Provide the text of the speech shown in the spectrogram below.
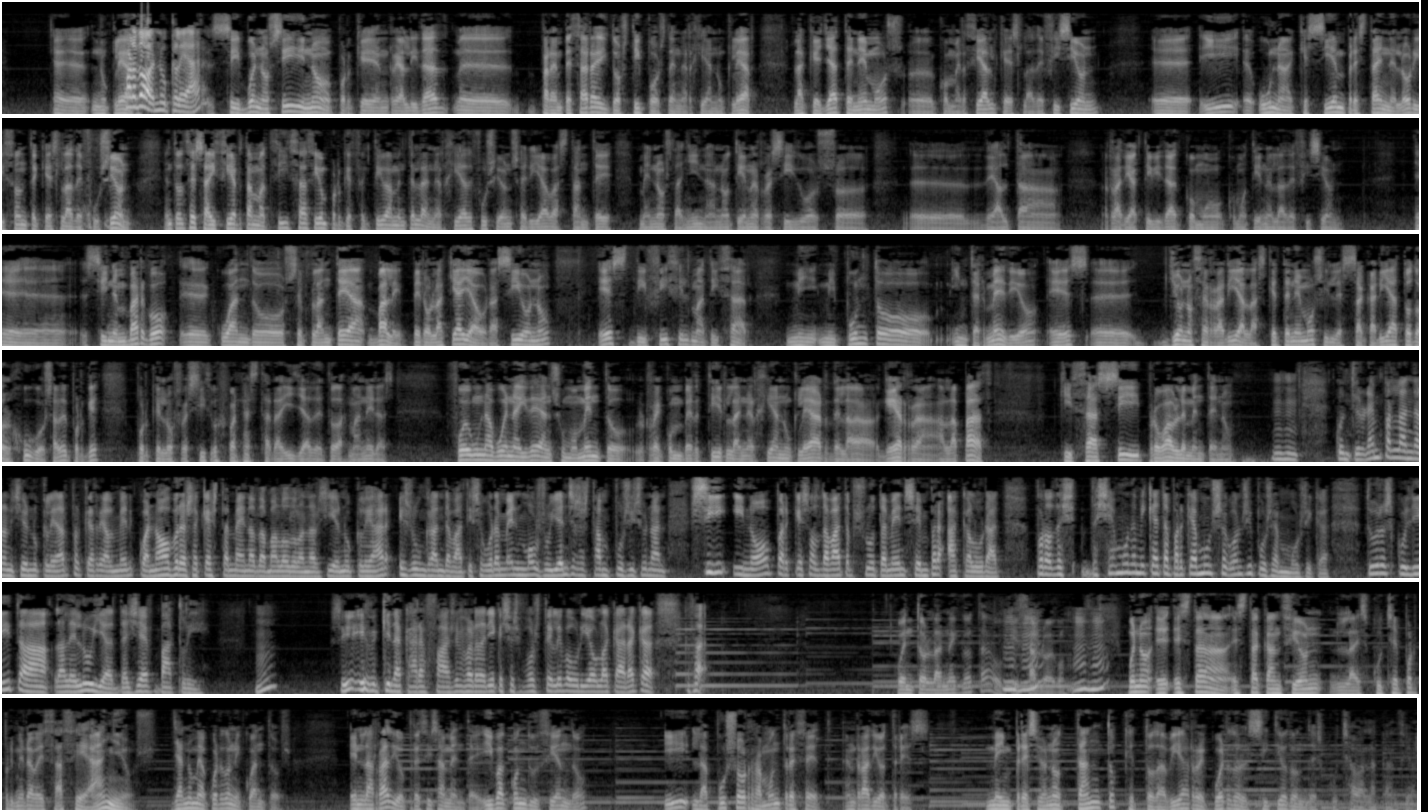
Eh, nuclear. Perdón, nuclear. Sí, bueno, sí y no, porque en realidad, eh, para empezar, hay dos tipos de energía nuclear. La que ya tenemos, eh, comercial, que es la de fisión, eh, y una que siempre está en el horizonte, que es la de fusión. Entonces hay cierta matización porque efectivamente la energía de fusión sería bastante menos dañina, no tiene residuos eh, eh, de alta radiactividad como, como tiene la de fisión. Eh, sin embargo, eh, cuando se plantea, vale, pero la que hay ahora, sí o no, es difícil matizar. Mi, mi punto intermedio es, eh, yo no cerraría las que tenemos y les sacaría todo el jugo. ¿Sabe por qué? Porque los residuos van a estar ahí ya de todas maneras. ¿Fue una buena idea en su momento reconvertir la energía nuclear de la guerra a la paz? Quizás sí, probablemente no. Mm -hmm. Continuarem parlant de l'energia nuclear perquè realment quan obres aquesta mena de meló de l'energia nuclear és un gran debat i segurament molts oients s'estan posicionant sí i no perquè és el debat absolutament sempre acalorat. Però deix deixem una miqueta perquè en uns segons hi posem música. Tu has escollit uh, l'Aleluia de Jeff Buckley. Mm? Sí? I quina cara fas? M'agradaria que això si fos tele veuríeu la cara que, que fa ¿Cuento la anécdota o quizá Uh -huh, luego? uh -huh. Bueno, eh, esta, esta canción la escuché por primera vez hace años, ya no me acuerdo ni cuántos, en la radio precisamente. Iba conduciendo y la puso Ramón Trecet en Radio 3. Me impresionó tanto que todavía recuerdo el sitio donde escuchaba la canción.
